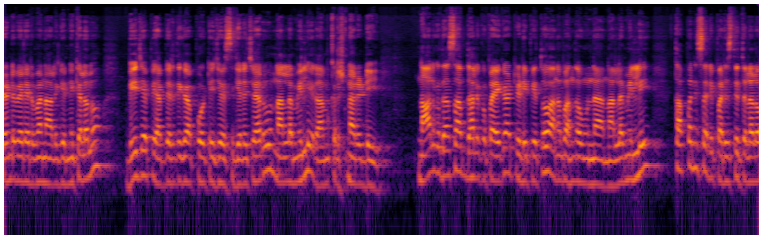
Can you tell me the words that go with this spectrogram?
రెండు వేల ఇరవై నాలుగు ఎన్నికలలో బీజేపీ అభ్యర్థిగా పోటీ చేసి గెలిచారు నల్లమిల్లి రామకృష్ణారెడ్డి. నాలుగు దశాబ్దాలకు పైగా టీడీపీతో అనుబంధం ఉన్న నల్లమిల్లి తప్పనిసరి పరిస్థితులలో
